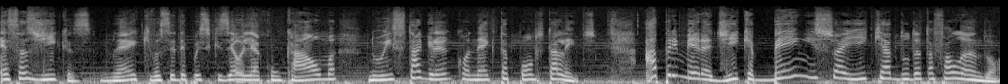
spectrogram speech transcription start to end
essas dicas, né? Que você depois se quiser olhar com calma no Instagram conecta.talentos. A primeira dica é bem isso aí que a Duda tá falando, ó.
